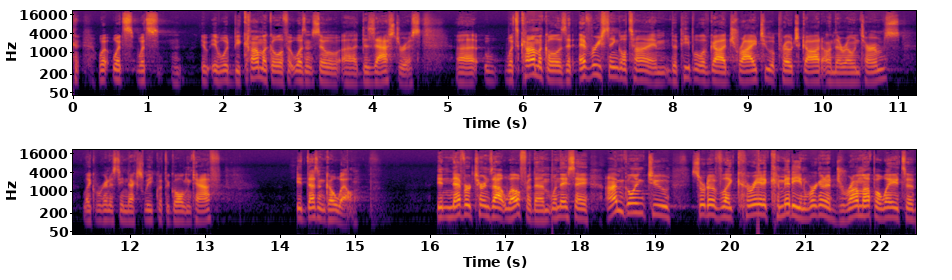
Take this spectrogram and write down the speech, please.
what, what's, what's, it, it, would be comical if it wasn't so uh, disastrous. Uh, what's comical is that every single time the people of God try to approach God on their own terms, like we're going to see next week with the golden calf, it doesn't go well. It never turns out well for them when they say, I'm going to sort of like create a committee and we're going to drum up a way to,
